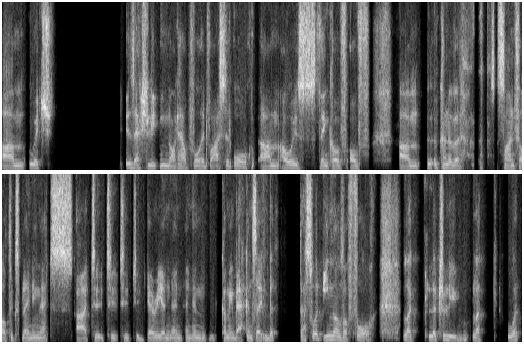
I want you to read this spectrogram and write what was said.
um, which is actually not helpful advice at all. Um, I always think of of um, kind of a Seinfeld explaining that uh, to to to to Jerry and, and and him coming back and saying, but that's what emails are for. Like literally, like what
